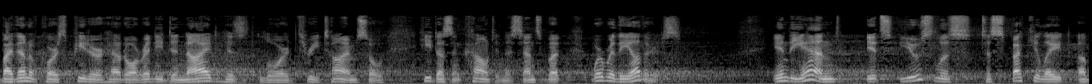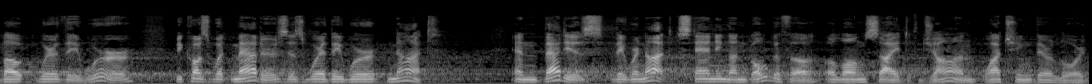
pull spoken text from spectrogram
By then, of course, Peter had already denied his Lord three times, so he doesn't count in a sense, but where were the others? In the end, it's useless to speculate about where they were because what matters is where they were not and that is, they were not standing on Golgotha alongside John watching their Lord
